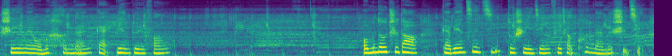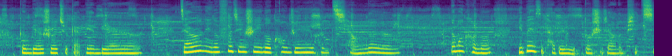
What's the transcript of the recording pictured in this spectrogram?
是因为我们很难改变对方。我们都知道，改变自己都是一件非常困难的事情，更别说去改变别人。假如你的父亲是一个控制欲很强的人，那么可能一辈子他对你都是这样的脾气。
